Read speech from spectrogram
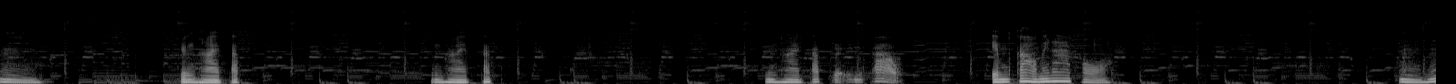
อืมดึงไฮแป๊บดึงไฮแป๊บดึงไฮแป๊บเหลือ M9 M9 ไม่น่าพอ อือฮึ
